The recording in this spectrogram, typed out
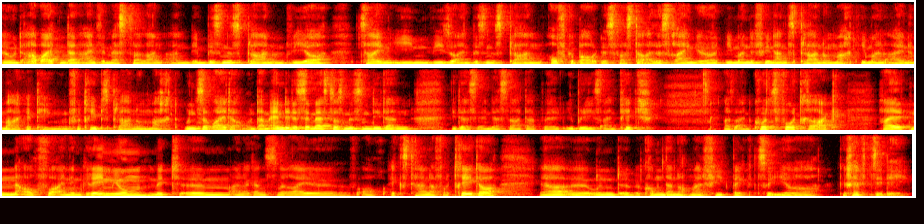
und arbeiten dann ein Semester lang an dem Businessplan und wir zeigen ihnen, wie so ein Businessplan aufgebaut ist, was da alles reingehört, wie man eine Finanzplanung macht, wie man eine Marketing- und Vertriebsplanung macht und so weiter. Und am Ende des Semesters müssen die dann, wie das in der Startup-Welt üblich ist, ein Pitch, also ein Kurzvortrag halten, auch vor einem Gremium mit ähm, einer ganzen Reihe auch externer Vertreter ja, äh, und äh, bekommen dann nochmal Feedback zu ihrer Geschäftsidee.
